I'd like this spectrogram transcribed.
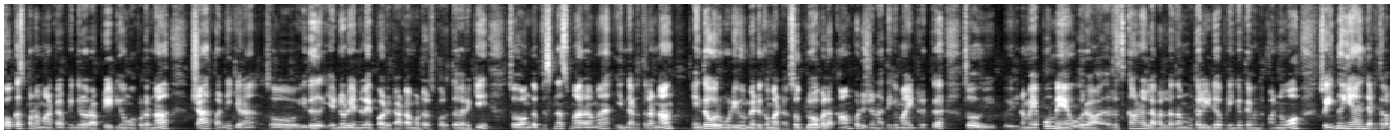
ஃபோக்கஸ் பண்ண மாட்டேன் அப்படிங்கிற ஒரு அப்டேட்டையும் உங்கள் கூட நான் ஷேர் பண்ணிக்கிறேன். ஸோ இது என்னுடைய நிலைப்பாடு டாடா மோட்டார்ஸ் பொறுத்த வரைக்கும். ஸோ அங்கே பிஸ்னஸ் மாறாமல் இந்த இடத்துல நான் எந்த ஒரு முடிவும் எடுக்க மாட்டேன். ஸோ குளோபலாக காம்படிஷன் அதிகமாகிட்டு இருக்கு. ஸோ நம்ம எப்போவுமே ஒரு ரிஸ்க்கான லெவலில் தான் முதலீடு அப்படிங்கிறதே வந்து பண்ணுவோம். ஸோ இன்னும் ஏன் இந்த இடத்துல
